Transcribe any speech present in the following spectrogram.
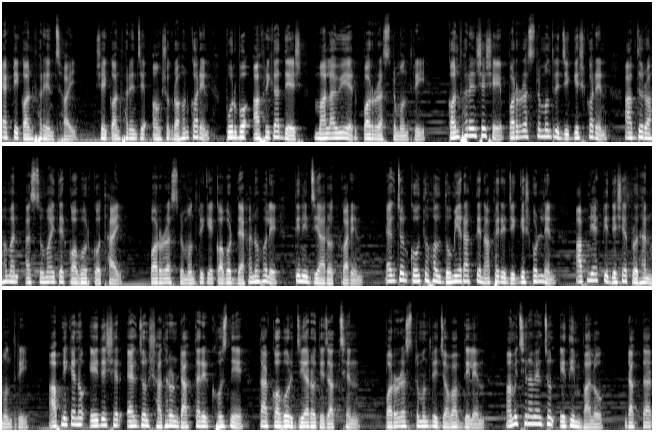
একটি কনফারেন্স হয়। সেই কনফারেন্সে অংশগ্রহণ করেন পূর্ব আফ্রিকার দেশ মালাউইয়ের পররাষ্ট্রমন্ত্রী। কনফারেন্স শেষে পররাষ্ট্রমন্ত্রী জিজ্ঞেস করেন, আব্দুর রহমান আসুমাইতের কবর কোথায়? পররাষ্ট্রমন্ত্রীকে কবর দেখানো হলে তিনি জিয়ারত করেন। একজন কৌতূহল দমিয়ে রাখতে না পেরে জিজ্ঞেস করলেন, আপনি একটি দেশের প্রধানমন্ত্রী, আপনি কেন এই দেশের একজন সাধারণ ডাক্তারের খোঁজ নিয়ে তার কবর জিয়ারতে যাচ্ছেন? পররাষ্ট্রমন্ত্রী জবাব দিলেন, আমি ছিলাম একজন এতিম বালক। ডাক্তার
